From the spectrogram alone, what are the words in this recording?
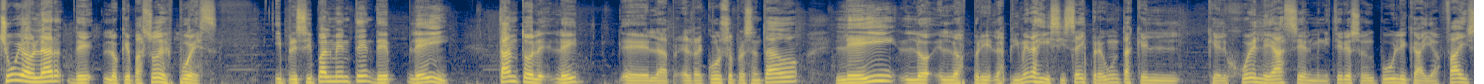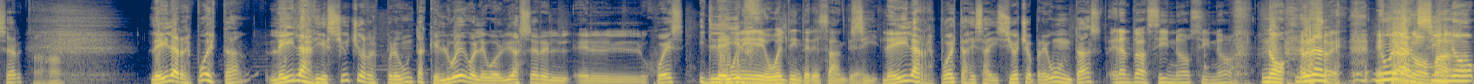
Yo voy a hablar de lo que pasó después. y principalmente de, leí, tanto le- leí eh, el recurso presentado, leí lo- los las primeras 16 preguntas que el, que el juez le hace al Ministerio de Salud Pública y a Pfizer. Leí la respuesta, leí las 18 res- preguntas que luego le volvió a hacer el, el juez y leí, Como una el- ida y vuelta interesante. sí, leí las respuestas de esas 18 preguntas. Eran todas sí, no, sí, no. No, no eran, no eran sí, no,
